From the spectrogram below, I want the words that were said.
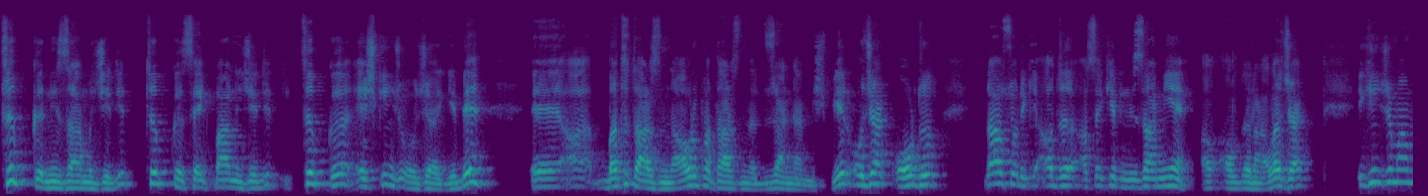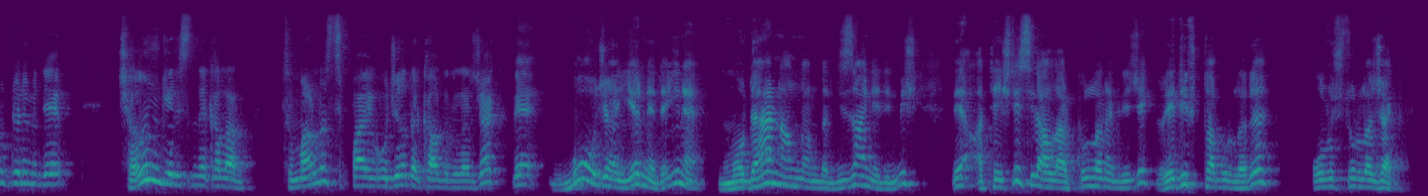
tıpkı Nizam-ı Cedid, tıpkı Sekban-ı Cedid, tıpkı Eşkinci Ocağı gibi e, Batı tarzında, Avrupa tarzında düzenlenmiş bir ocak, ordu. Daha sonraki adı Asakir Nizamiye al- adını alacak. İkinci Mahmut döneminde çağın gerisinde kalan Tımarlı Sipahi Ocağı da kaldırılacak ve bu ocağın yerine de yine modern anlamda dizayn edilmiş ve ateşli silahlar kullanabilecek redif taburları oluşturulacak.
